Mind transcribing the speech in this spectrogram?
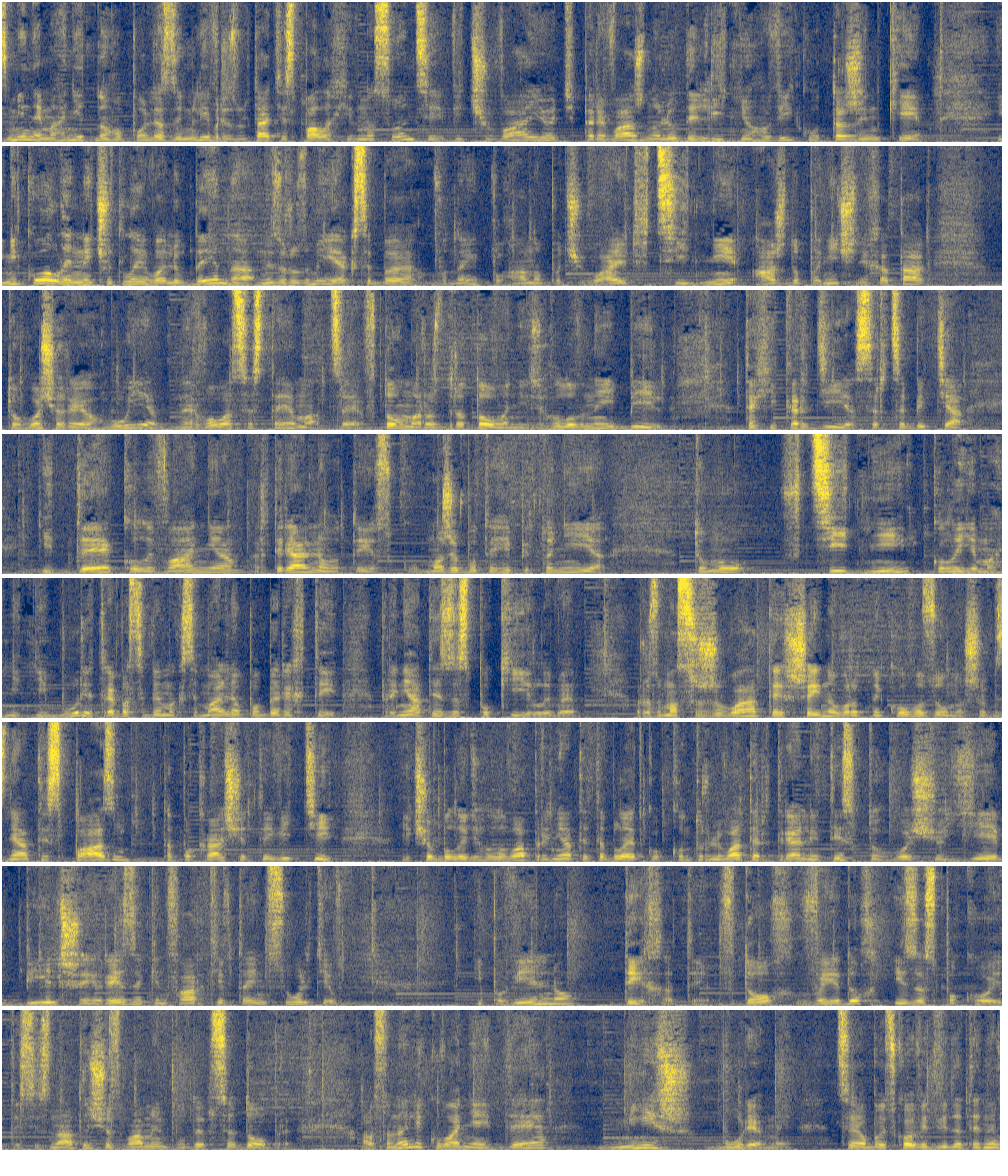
Зміни магнітного поля Землі в результаті спалахів на сонці відчувають переважно люди літнього віку та жінки. І ніколи нечутлива людина не зрозуміє, як себе вони погано почувають в ці дні аж до панічних атак. Того, що реагує нервова система, це втома, роздратованість, головний біль, тахікардія, серцебиття, іде коливання артеріального тиску, може бути гіпертонія. Тому в ці дні, коли є магнітні бурі, треба себе максимально поберегти, прийняти заспокійливе, розмасажувати шийно-воротникову зону, щоб зняти спазм та покращити відтік. Якщо болить голова, прийняти таблетку, контролювати артеріальний тиск, того що є більший ризик інфарктів та інсультів. І повільно дихати, вдох, видох і заспокоїтись, і знати, що з вами буде все добре. А основне лікування йде між бурями. Це обов'язково відвідати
